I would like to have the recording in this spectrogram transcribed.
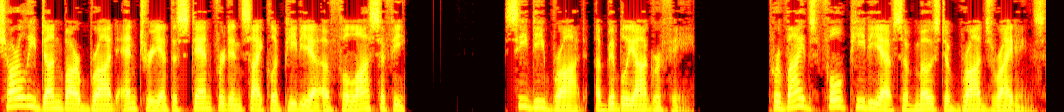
Charlie Dunbar Broad entry at the Stanford Encyclopedia of Philosophy C. D. Broad, a bibliography. Provides full PDFs of most of Broad's writings.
